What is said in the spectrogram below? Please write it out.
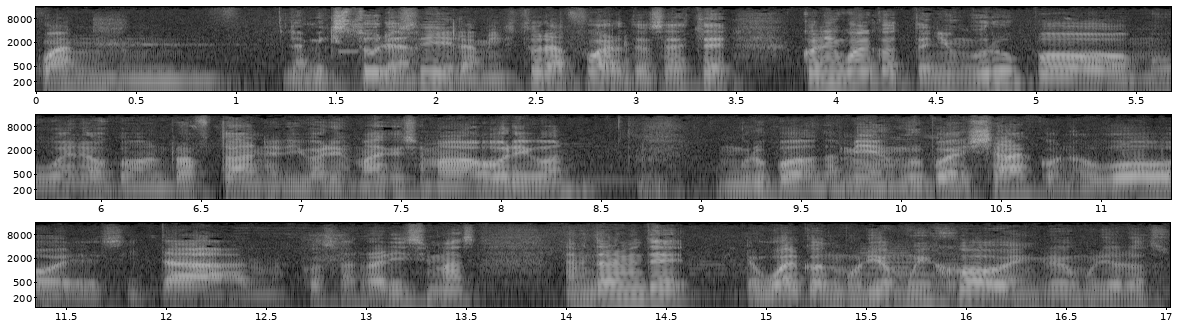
cuán La mixtura. Sí, la mixtura fuerte. O sea, este Colin Walcott tenía un grupo muy bueno con Ralph Tanner y varios más que se llamaba Oregon. Un grupo también, un grupo de jazz con oboe, citar, unas cosas rarísimas. Lamentablemente, eh, Walcott murió muy joven, creo que murió a los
